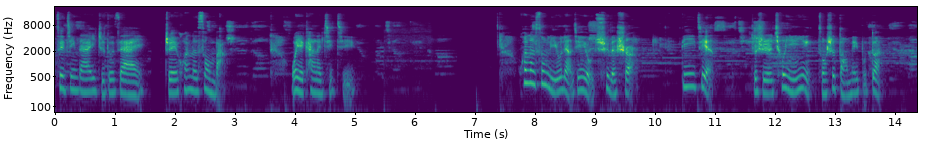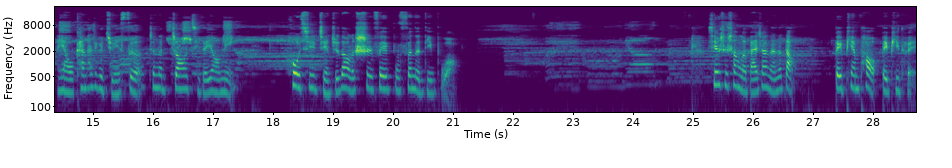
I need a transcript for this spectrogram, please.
最近大家一直都在追《欢乐颂》吧？我也看了几集。《欢乐颂》里有两件有趣的事儿。第一件就是邱莹莹总是倒霉不断。哎呀，我看她这个角色真的着急的要命，后期简直到了是非不分的地步哦。先是上了白渣男的当，被骗炮，被劈腿，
